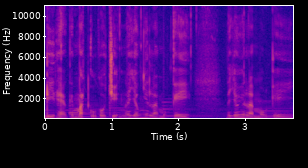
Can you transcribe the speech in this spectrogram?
Đi theo cái mạch của câu chuyện nó giống như là một cái nó giống như là một cái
